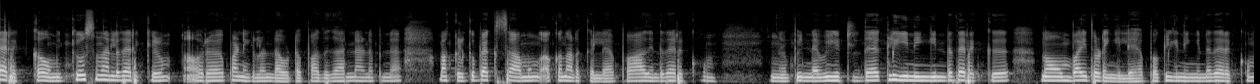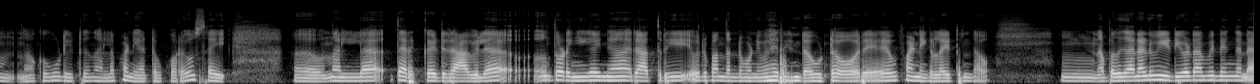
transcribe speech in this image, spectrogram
തിരക്കാവും. മിക്ക ദിവസം നല്ല തിരക്കും ഓരോ പണികളുണ്ടാവും കേട്ടോ അപ്പോൾ അത് കാരണമാണ് പിന്നെ മക്കൾക്ക് ഇപ്പോൾ എക്സാമും ഒക്കെ നടക്കല്ലേ. അപ്പോൾ അതിന്റെ തിരക്കും പിന്നെ വീട്ടിലത്തെ ക്ലീനിങ്ങിന്റെ തിരക്ക് നോമ്പായി തുടങ്ങിയില്ലേ? അപ്പോൾ ക്ലീനിങ്ങിന്റെ തിരക്കും ഒക്കെ കൂടിയിട്ട് നല്ല പണിയാട്ടോ. കുറേ ദിവസമായി നല്ല തിരക്കായിട്ട് രാവിലെ തുടങ്ങി കഴിഞ്ഞാൽ രാത്രി ഒരു പന്ത്രണ്ട് മണി വരെ ഉണ്ടാവും കേട്ടോ ഓരോ പണികളായിട്ടുണ്ടാവും അപ്പോൾ അത് കാരണമാണ് വീഡിയോ ഇടാൻ പിന്നെ ഇങ്ങനെ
